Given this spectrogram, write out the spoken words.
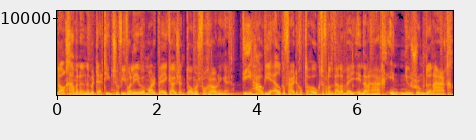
Dan gaan we naar nummer 13. Sophie van Leeuwen, Mark Beekhuis en Thomas van Groningen. Die houden je elke vrijdag op de hoogte van het wel en wee in Den Haag in Newsroom Den Haag.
